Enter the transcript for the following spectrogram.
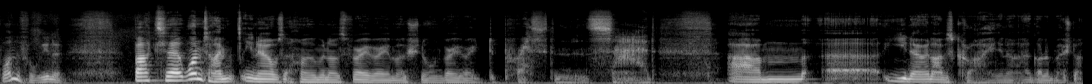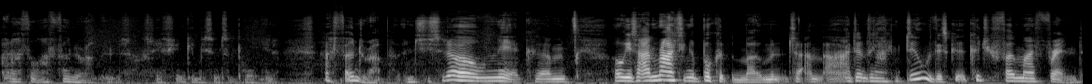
wonderful, you know. But uh, one time, you know, I was at home and I was very, very emotional and very, very depressed and, and sad. Um, uh, you know, and I was crying and I, I got emotional. And I thought I'd phone her up and see if she can give me some support, you know. I phoned her up and she said, Oh, Nick, um, oh, yes, I'm writing a book at the moment. Um, I don't think I can deal with this. Could, could you phone my friend?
